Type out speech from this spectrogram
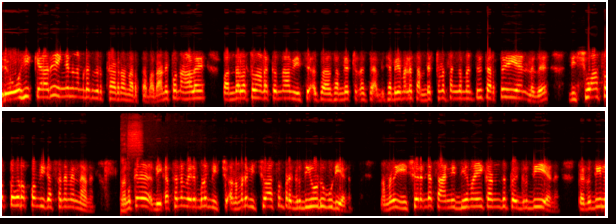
ദ്രോഹിക്കാതെ എങ്ങനെ നമ്മുടെ തീർത്ഥാടനം നടത്താം? അതാണ് ഇപ്പൊ നാളെ പന്തളത്ത് നടക്കുന്ന സംരക്ഷണ ശബരിമല സംരക്ഷണ സംഗമത്തിൽ ചർച്ച ചെയ്യാനുള്ളത് വിശ്വാസത്തോടൊപ്പം വികസനം എന്നാണ്. നമുക്ക് വികസനം വരുമ്പോൾ നമ്മുടെ വിശ്വാസം പ്രകൃതിയോടുകൂടിയാണ് നമ്മൾ ഈശ്വരന്റെ സാന്നിധ്യമായി കണ്ടത് പ്രകൃതിയാണ്. പ്രകൃതിയിൽ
